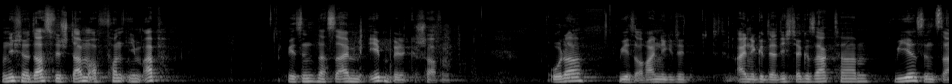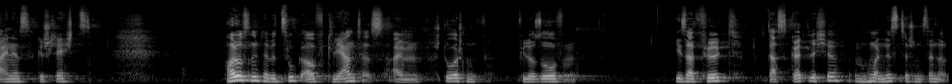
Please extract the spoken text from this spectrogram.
und nicht nur das, wir stammen auch von ihm ab. Wir sind nach seinem Ebenbild geschaffen. Oder, wie es auch einige, einige der Dichter gesagt haben, wir sind seines Geschlechts. Paulus nimmt einen Bezug auf Kleantes, einem stoischen Philosophen. Dieser erfüllt das Göttliche im humanistischen Sinne.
